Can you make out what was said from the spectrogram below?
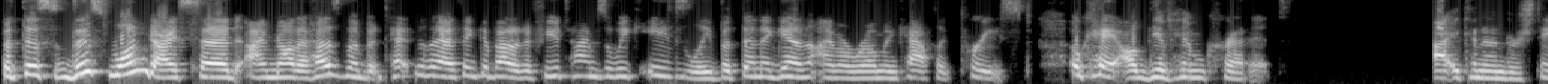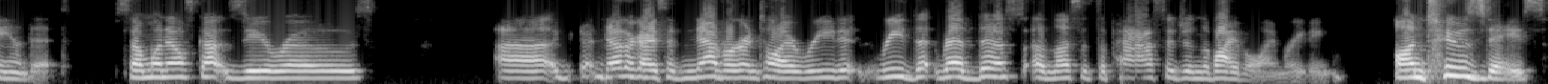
But this this one guy said, I'm not a husband, but technically I think about it a few times a week easily. But then again, I'm a Roman Catholic priest. Okay, I'll give him credit. I can understand it. Someone else got zeros. Uh, another guy said never until I read it, read that, read this, unless it's a passage in the Bible I'm reading on Tuesdays.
